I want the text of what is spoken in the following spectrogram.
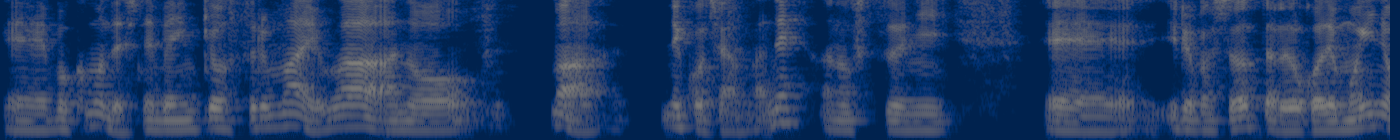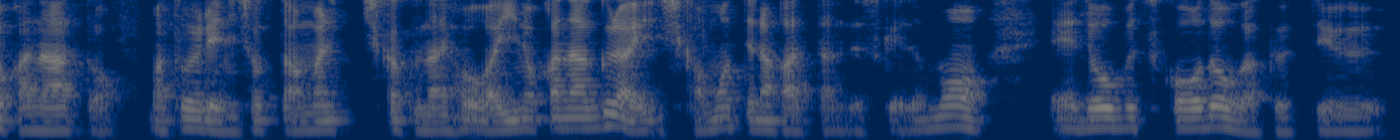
えー僕もですね、勉強する前は、あの、まあ、猫ちゃんがね、あの、普通に、えーいる場所だったらどこでもいいのかなと、まあ、トイレにちょっとあんまり近くない方がいいのかなぐらいしか思ってなかったんですけれども、えー動物行動学っていう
